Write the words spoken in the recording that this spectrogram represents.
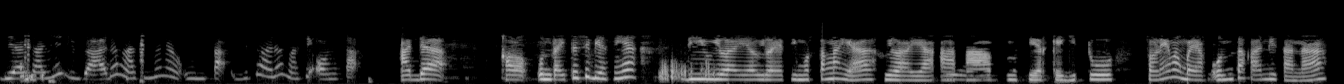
Biasanya juga ada nggak sih Mel, yang unta gitu ada nggak sih onta? Ada. Kalau unta itu sih biasanya di wilayah-wilayah Timur Tengah ya, wilayah Iya. Arab, Mesir kayak gitu. Soalnya emang banyak unta kan di sana.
